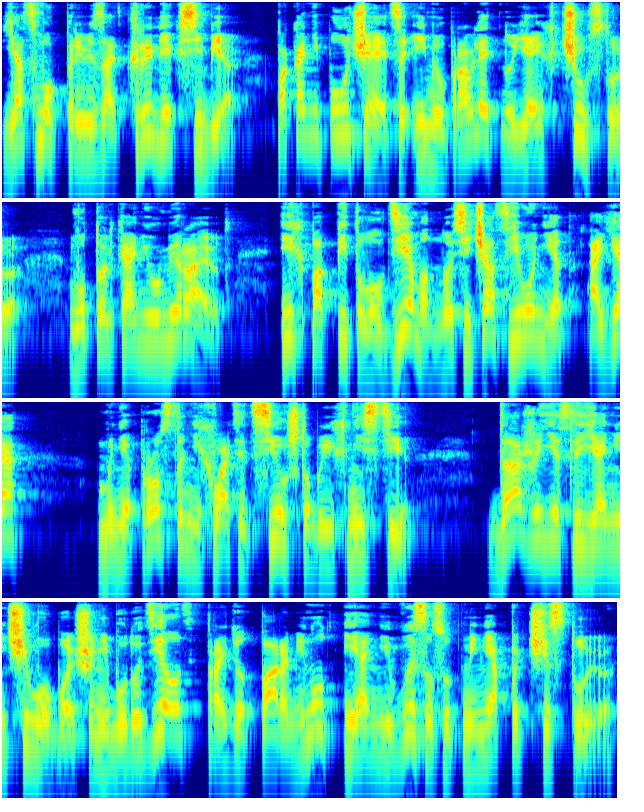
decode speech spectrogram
Я смог привязать крылья к себе. Пока не получается ими управлять, но я их чувствую. Вот только они умирают. Их подпитывал демон, но сейчас его нет, а я... Мне просто не хватит сил, чтобы их нести. Даже если я ничего больше не буду делать, пройдет пара минут, и они высосут меня подчистую.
